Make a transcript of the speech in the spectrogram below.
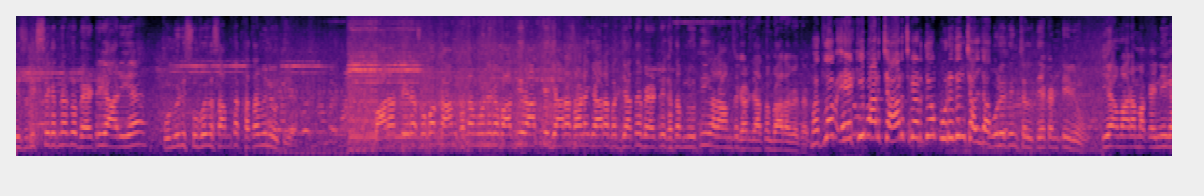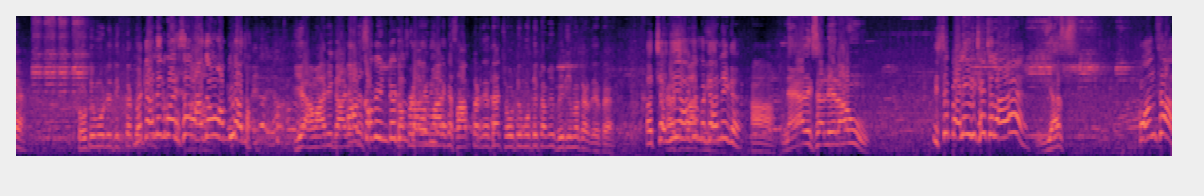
इस रिक्शे के अंदर जो बैटरी आ रही है वो मेरी सुबह से शाम तक ख़त्म ही नहीं होती है। बारह तेरह सौ का काम खत्म होने के बाद भी रात के ग्यारह साढ़े ग्यारह बज जाते हैं बैटरी खत्म नहीं होती आराम से घर जाता हूँ बारह बजे तक। मतलब एक ही बार चार्ज करते हो पूरे दिन चल जाते पूरे दिन चलती है कंटिन्यू ये हमारा मकैनिक है। छोटी मोटी दिक्कत मैकेनिक भाई साहब आ जाओ अभी आ जाओ। ये हमारी गाड़ी आपको भी कपड़ा भी मार के साफ़ कर देता है छोटी मोटी कमी फ्री में कर देता है। अच्छा ये है। मैकेनिक है? हाँ। नया रिक्शा ले रहा हूँ। इससे पहले रिक्शा चलाया है? यस। कौन सा?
